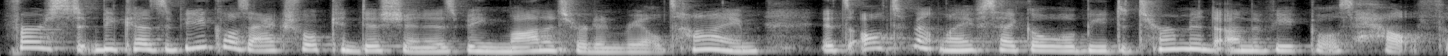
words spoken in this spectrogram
First, because the vehicle's actual condition is being monitored in real time, its ultimate life cycle will be determined on the vehicle's health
